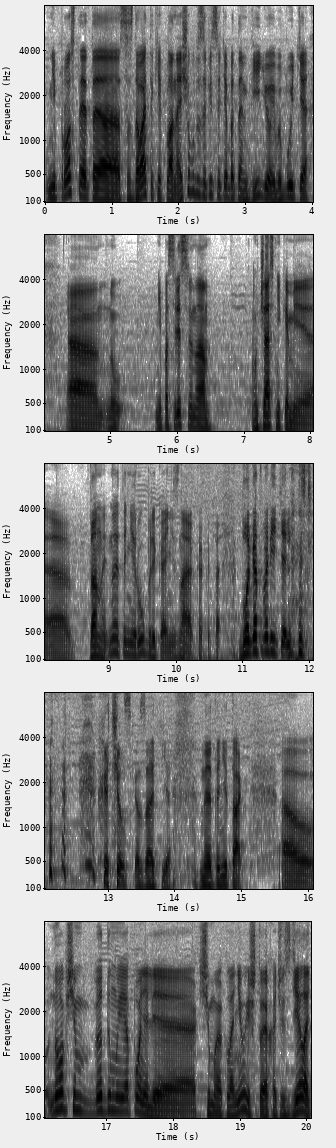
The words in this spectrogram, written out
не просто это создавать такие кланы, а еще буду записывать об этом видео, и вы будете, э, ну, непосредственно участниками э, данной, ну это не рубрика, я не знаю, как это, благотворительность, хотел сказать я, но это не так. А, ну, в общем, я думаю, я поняли, к чему я клоню и что я хочу сделать.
